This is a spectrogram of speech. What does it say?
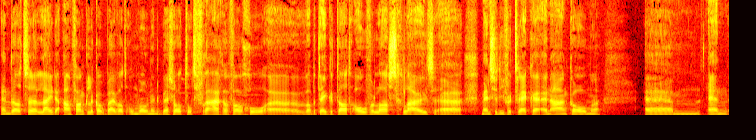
En dat uh, leidde aanvankelijk ook bij wat omwonenden best wel tot vragen van... goh, uh, wat betekent dat? Overlast, geluid, uh, mensen die vertrekken en aankomen. Um, en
